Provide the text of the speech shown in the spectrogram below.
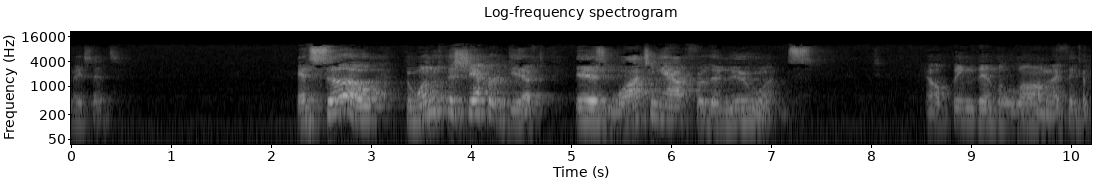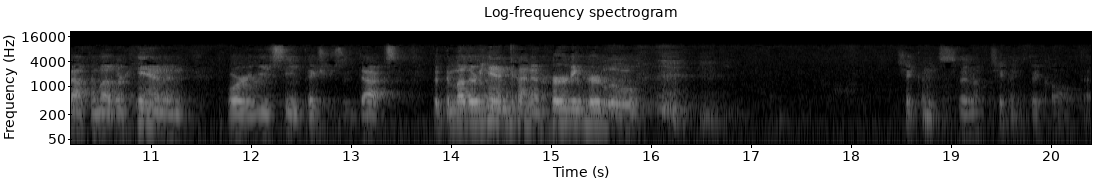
That makes sense? And so, the one with the shepherd gift is watching out for the new ones, helping them along. I think about the mother hen, and or you've seen pictures of ducks, but the mother hen kind of herding her little chickens. They're not chickens; they're called uh,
